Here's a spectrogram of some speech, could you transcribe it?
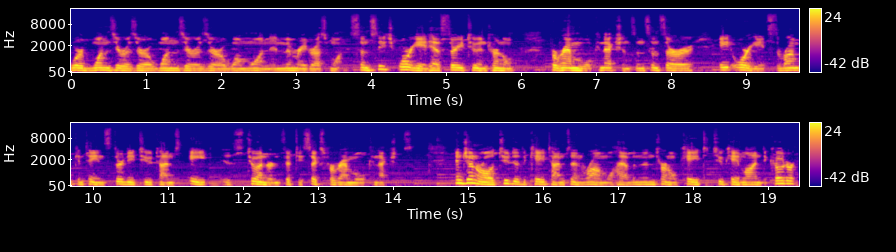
word 100-10011 in memory address 1. Since each OR gate has 32 internal programmable connections, and since there are 8 OR gates, the ROM contains 32 times 8 is 256 programmable connections. In general, a 2 to the k times n ROM will have an internal k to 2k line decoder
